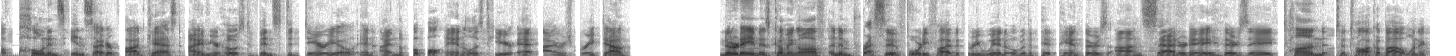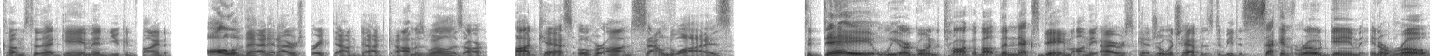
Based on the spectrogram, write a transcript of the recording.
Opponents Insider Podcast. I am your host, Vince D'Addario, and I'm the football analyst here at Irish Breakdown. Notre Dame is coming off an impressive 45 3 win over the Pitt Panthers on Saturday. There's a ton to talk about when it comes to that game, and you can find all of that at irishbreakdown.com, as well as our podcast over on Soundwise. Today, we are going to talk about the next game on the Irish schedule, which happens to be the second road game in a row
